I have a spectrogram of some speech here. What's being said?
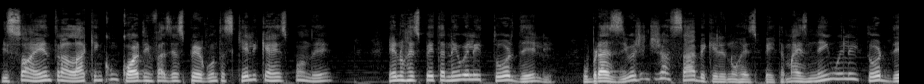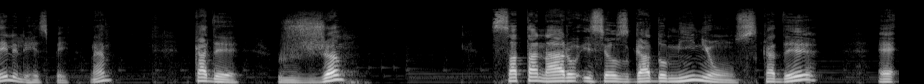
e só entra lá quem concorda em fazer as perguntas que ele quer responder. Ele não respeita nem o eleitor dele. O Brasil a gente já sabe que ele não respeita, mas nem o eleitor dele ele respeita, né? Cadê? Jean Satanaro e seus gadominions. Cadê? É,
